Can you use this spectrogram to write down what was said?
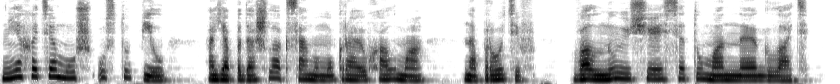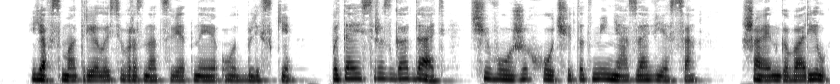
Нехотя муж уступил, а я подошла к самому краю холма. Напротив, волнующаяся туманная гладь. Я всмотрелась в разноцветные отблески, пытаясь разгадать, чего же хочет от меня завеса. Шайн говорил,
